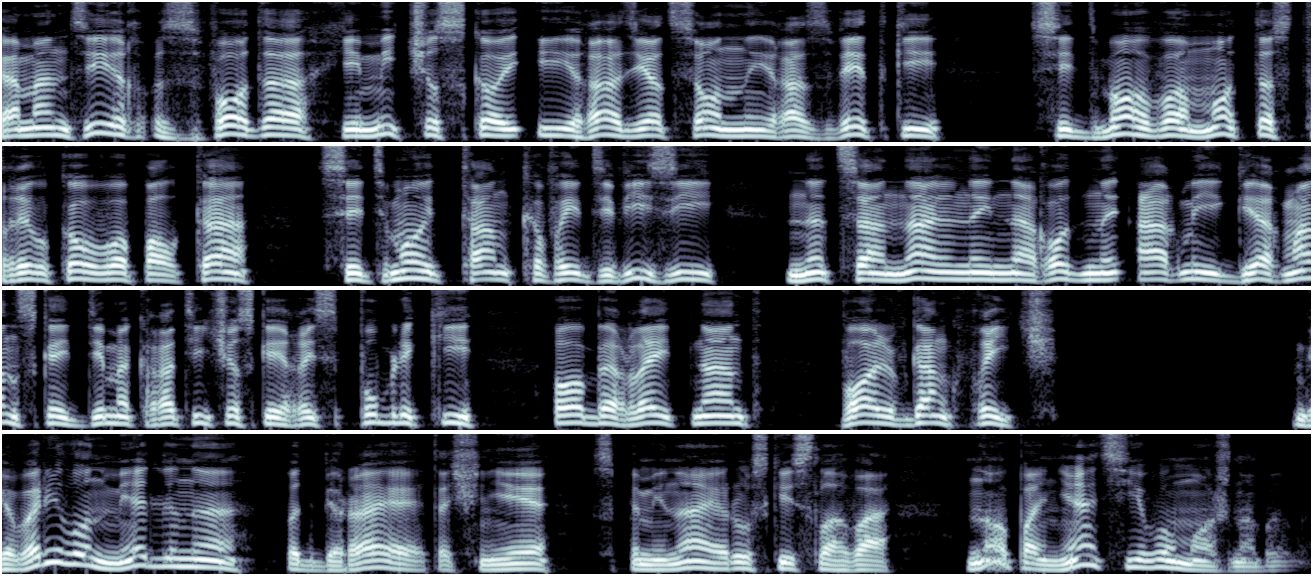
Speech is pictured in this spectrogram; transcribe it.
Командир взвода химической и радиационной разведки 7-го мотострелкового полка 7-й танковой дивизии Национальной народной армии Германской демократической республики оберлейтенант Вольфганг Фрич. Говорил он медленно, подбирая, точнее, вспоминая русские слова — но понять его можно было.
